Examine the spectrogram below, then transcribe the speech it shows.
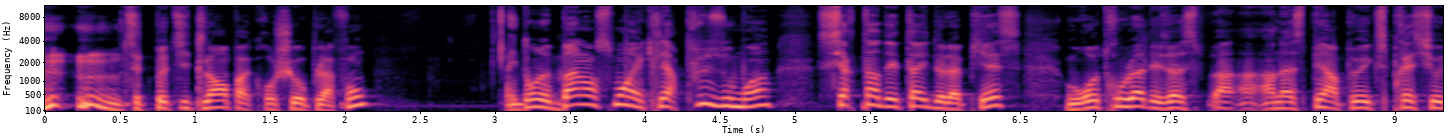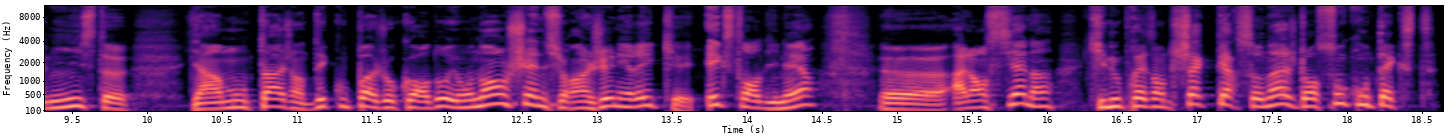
cette petite lampe accrochée au plafond et dont le balancement éclaire plus ou moins certains détails de la pièce. On retrouve là un aspect un peu expressionniste, il y a un montage, un découpage au cordeau, et on enchaîne sur un générique extraordinaire, euh, à l'ancienne, hein, qui nous présente chaque personnage dans son contexte.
